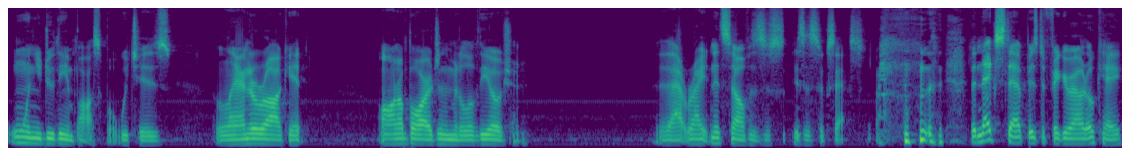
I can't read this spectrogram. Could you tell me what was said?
when you do the impossible, which is land a rocket on a barge in the middle of the ocean. That right in itself is a, is a success. the next step is to figure out okay,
